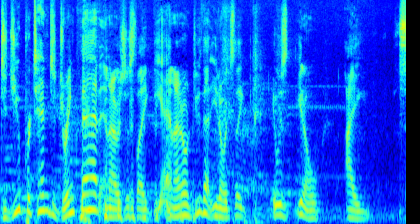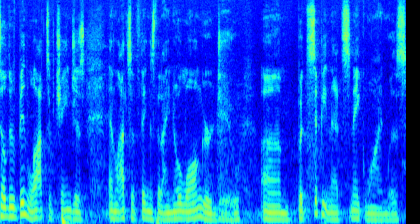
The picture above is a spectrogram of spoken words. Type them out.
"Did you pretend to drink that?" And I was just like, "Yeah," and I don't do that. You know, it's like it was, you know, I. So there have been lots of changes and lots of things that I no longer do. Um, but sipping that snake wine was,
